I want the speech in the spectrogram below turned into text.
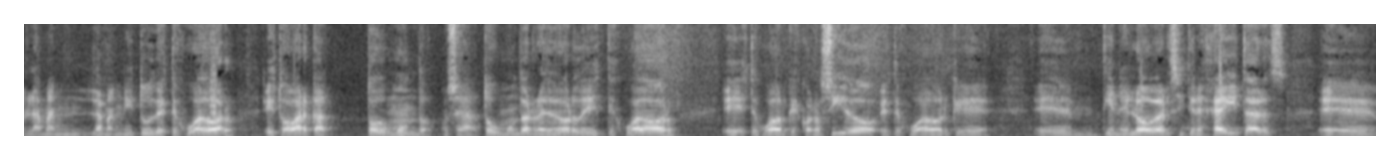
la, man- la magnitud de este jugador, esto abarca todo un mundo, o sea, todo un mundo alrededor de este jugador, eh, este jugador que es conocido, este jugador que eh, tiene lovers y tiene haters, eh,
